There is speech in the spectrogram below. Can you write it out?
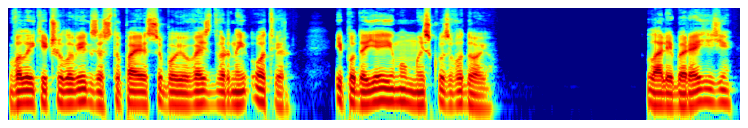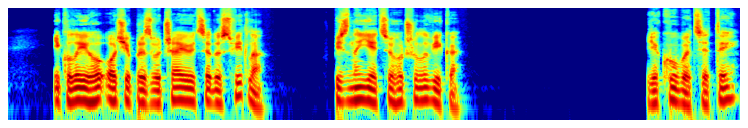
Великий чоловік заступає собою весь дверний отвір і подає йому миску з водою. Лалі бере її, і коли його очі призвичаються до світла, впізнає цього чоловіка. Якубе, це ти?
